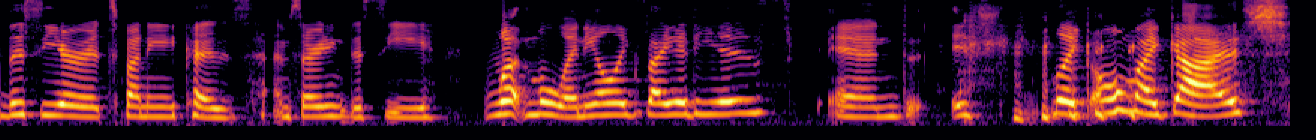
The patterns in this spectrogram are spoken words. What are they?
this year it's funny because I'm starting to see what millennial anxiety is. And it's like, oh my gosh,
